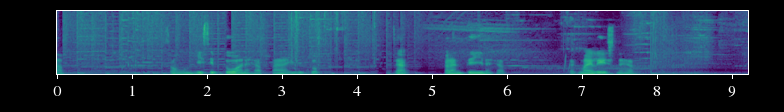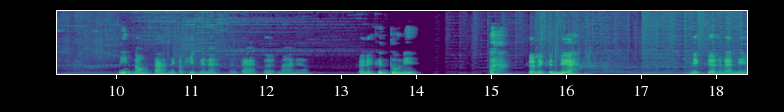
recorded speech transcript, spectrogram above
รับสองยี่สิบตัวนะครับไปยี่สิบตัว จากการันตีนะครับ จาก mileage นะครับ นี่น้องตามไม่กระพริบเลยนะ ตั้งแต่เปิดมานะครับ เกิดอะไรขึ้นตู้นี้ เกิดอะไรขึ้นเนี่ย ไม่เกลือขนาดนี้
